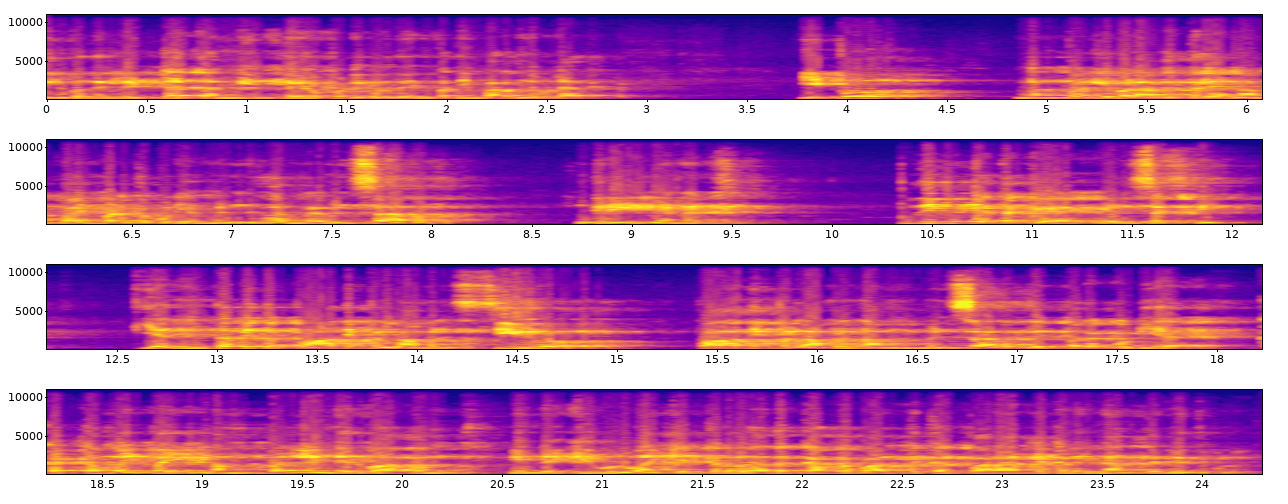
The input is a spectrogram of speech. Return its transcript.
இருபது லிட்டர் தண்ணீர் தேவைப்படுகிறது என்பதை மறந்து விடாதீர்கள். இப்போ நம் பள்ளி வளாகத்திலே நாம் பயன்படுத்தக்கூடிய மின்சார மின்சாரம் கிரீன் எனர்ஜி புதுப்பிக்கத்தக்க எரிசக்தி எந்தவித பாதிப்பில்லாமல் ஜீரோ பாதிப்பில்லாமல் நம் மின்சாரத்தை பெறக்கூடிய கட்டமைப்பை நம் பள்ளி நிர்வாகம் இன்றைக்கு உருவாக்கி இருக்கிறது அதற்காக வாழ்த்துக்கள் பாராட்டுகளை நான் தெரிவித்துக் கொள்கிறேன்.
